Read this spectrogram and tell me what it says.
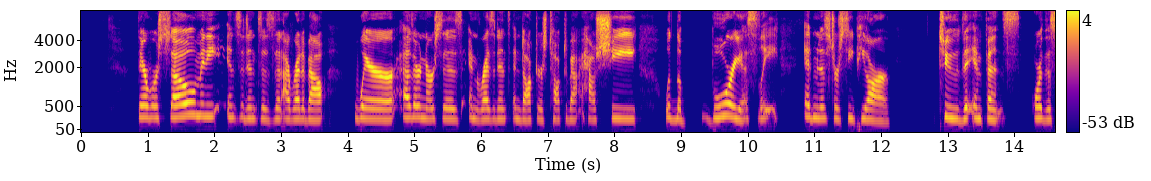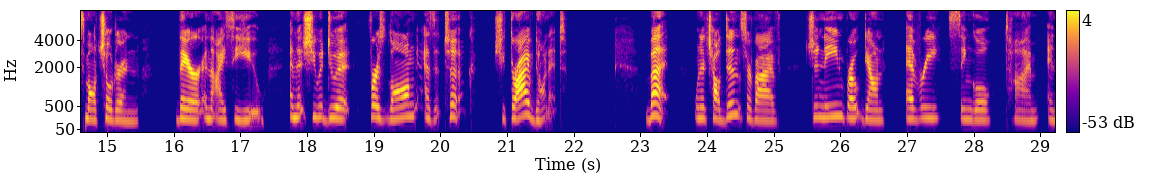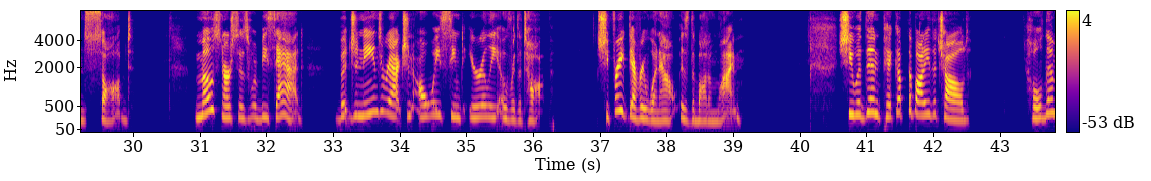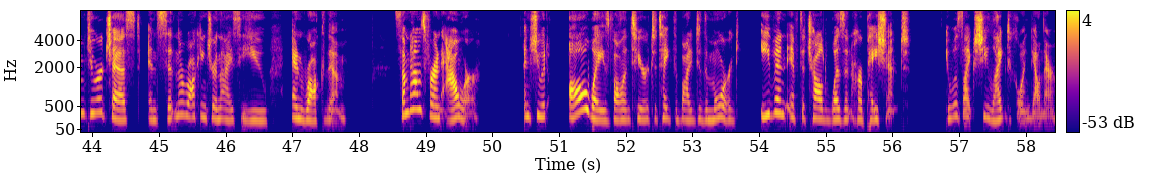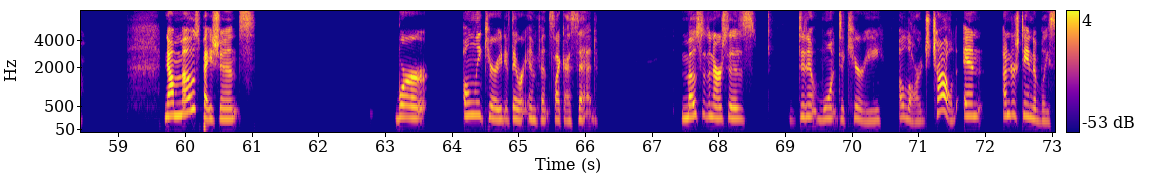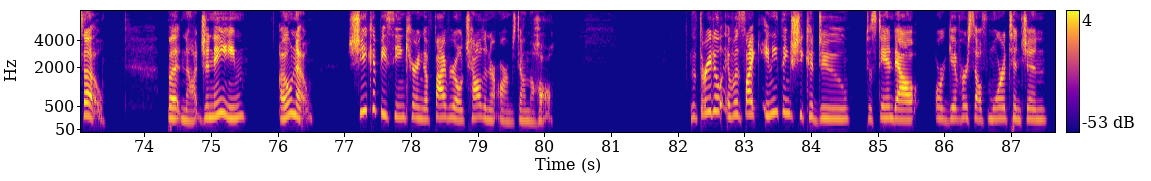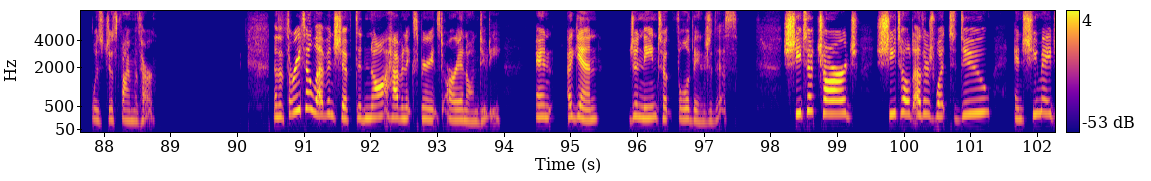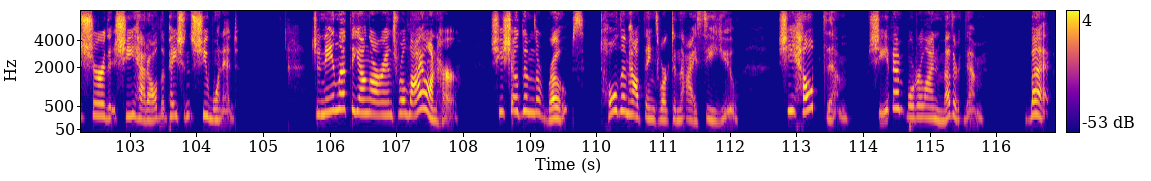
There were so many incidences that I read about where other nurses and residents and doctors talked about how she would laboriously administer CPR to the infants or the small children there in the ICU, and that she would do it for as long as it took. She thrived on it. But when a child didn't survive, Genene broke down every single time and sobbed. Most nurses would be sad, but Genene's reaction always seemed eerily over the top. She freaked everyone out, is the bottom line. She would then pick up the body of the child, hold them to her chest, and sit in the rocking chair in the ICU and rock them, sometimes for an hour. And she would always volunteer to take the body to the morgue, even if the child wasn't her patient. It was like she liked going down there. Now, most patients were only carried if they were infants, like I said. Most of the nurses didn't want to carry a large child, and understandably so. But not Genene. Oh no. She could be seen carrying a five year old child in her arms down the hall. The three to, it was like anything she could do to stand out or give herself more attention was just fine with her. Now, the 3 to 11 shift did not have an experienced RN on duty. And again, Genene took full advantage of this. She took charge, she told others what to do, and she made sure that she had all the patients she wanted. Genene let the young RNs rely on her. She showed them the ropes, told them how things worked in the ICU. She helped them. She even borderline mothered them. But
